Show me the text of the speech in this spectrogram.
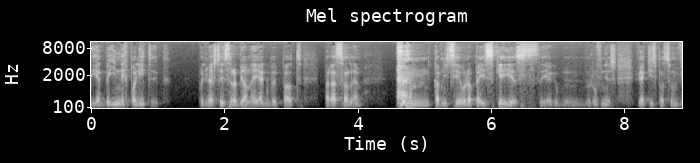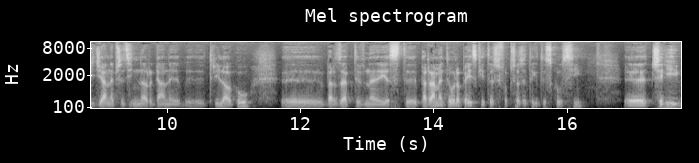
jakby innych polityk, ponieważ to jest robione jakby pod parasolem Komisji Europejskiej, jest jakby również w jakiś sposób widziane przez inne organy y, trilogu. Y, Bardzo aktywny jest Parlament Europejski też w obszarze tych dyskusji. Y, Czyli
